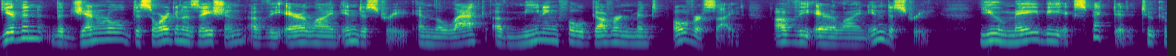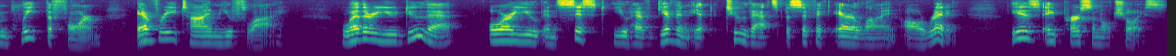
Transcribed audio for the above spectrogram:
Given the general disorganization of the airline industry and the lack of meaningful government oversight of the airline industry, you may be expected to complete the form every time you fly. Whether you do that or you insist you have given it to that specific airline already is a personal choice.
